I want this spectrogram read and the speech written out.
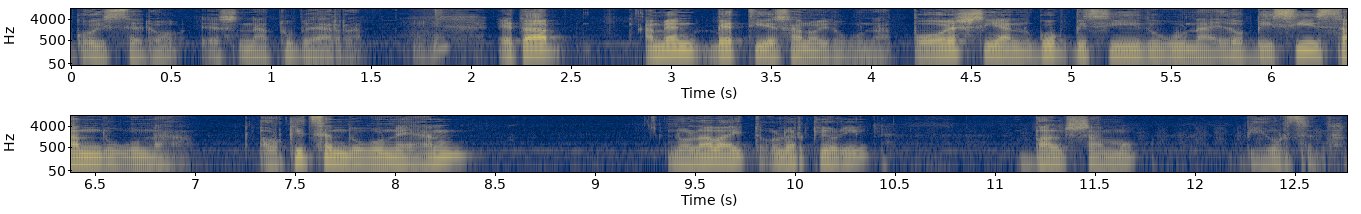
goizero esnatu beharra. Eta hemen beti esan ohi duguna. Poesian guk bizi duguna edo bizi izan duguna aurkitzen dugunean, nolabait olerki hori balsamo bihurtzen da.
